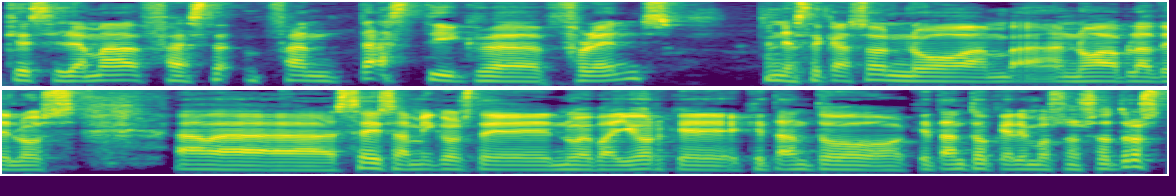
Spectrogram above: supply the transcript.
que se llama Fantastic eh, Friends en este caso no, no habla de los ah, seis amigos de Nueva York que, tanto, que tanto queremos nosotros.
